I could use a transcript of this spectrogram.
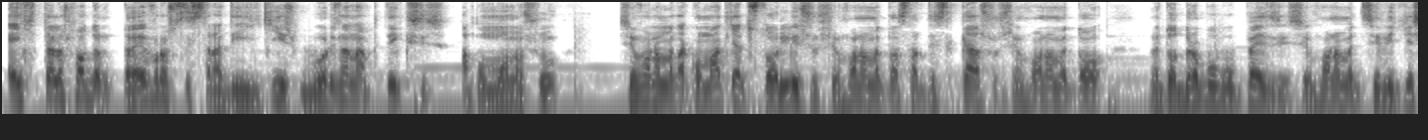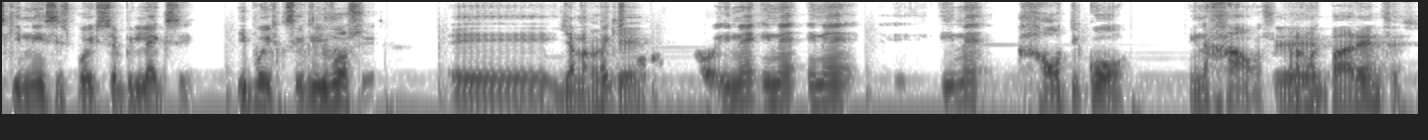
έχει τέλος πάντων το εύρος της στρατηγικής που μπορείς να αναπτύξεις από μόνος σου, σύμφωνα με τα κομμάτια της στολής σου, σύμφωνα με τα στατιστικά σου, σύμφωνα με, το, με τον τρόπο που παίζεις, σύμφωνα με τις ειδικές κινήσεις που έχεις επιλέξει ή που έχεις ξεκλειδώσει. Ε, για να okay. παίξεις. Είναι, είναι, είναι, είναι χαοτικό. Είναι χάος. Ε, παρένθεση.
